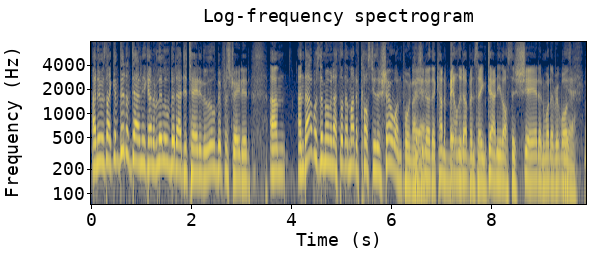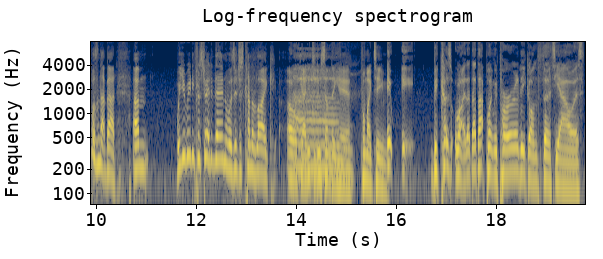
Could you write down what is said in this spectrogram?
and it was like a bit of Danny kind of a little bit agitated, a little bit frustrated, um, and that was the moment I thought that might have cost you the show at one point Oh, because yeah. you know they kind of build it up and saying Danny lost his shit and whatever it was. Yeah. It wasn't that bad. Um, were you really frustrated then, or was it just kind of like, oh, okay, I need to do something here Um, for my team? It, it because right at, at that point we'd probably gone 30 hours,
